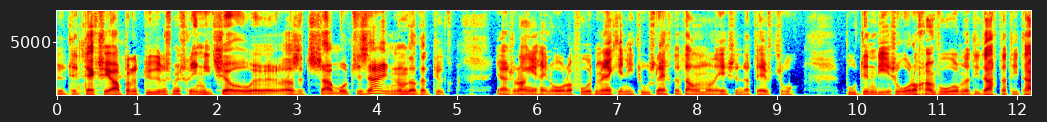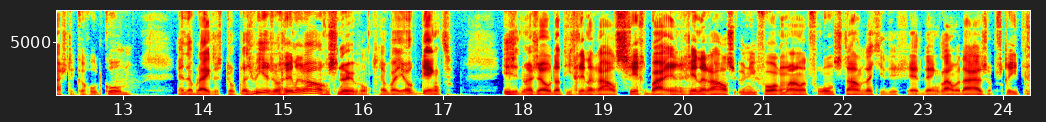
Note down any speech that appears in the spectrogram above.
de detectieapparatuur is misschien niet zo uh, als het zou moeten zijn. Omdat natuurlijk, ja, zolang je geen oorlog voert, merk je niet hoe slecht het allemaal is. En dat heeft zo Poetin die is oorlog gaan voeren omdat hij dacht dat hij het hartstikke goed kon. En dan blijkt dus toch, dat is weer zo'n generaal gesneuveld. En waar je ook denkt, is het nou zo dat die generaals zichtbaar in generaalsuniform aan het front staan, dat je dus denkt, laten we daar eens op schieten?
